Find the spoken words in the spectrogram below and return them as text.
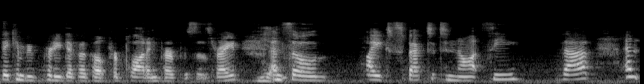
they can be pretty difficult for plotting purposes, right? Yeah. And so I expect to not see that. And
